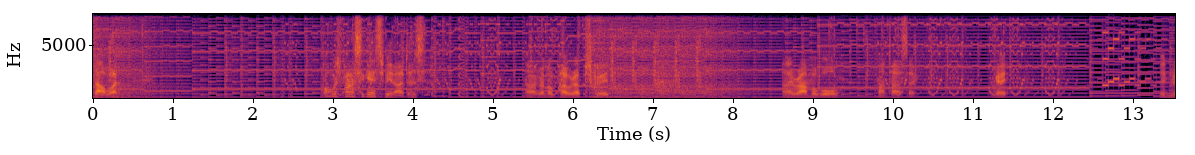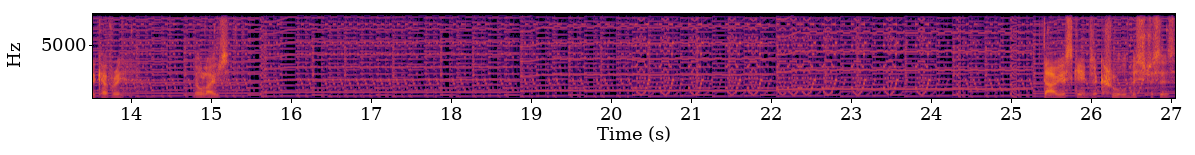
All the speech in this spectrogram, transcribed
That one. Always pass against me, that does. No, I got no power ups, great. And I ram a wall. Fantastic. Okay. In recovery. No lives. Darius games are cruel mistresses.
